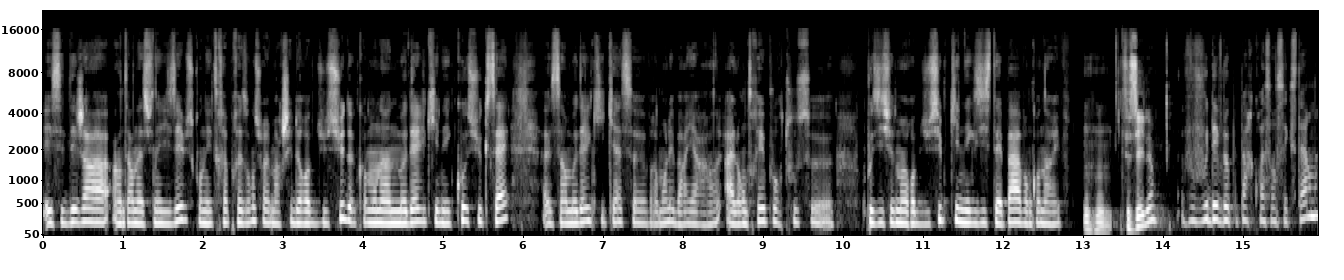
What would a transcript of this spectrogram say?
et c'est déjà internationalisé puisqu'on est très présent sur les marchés d'Europe du Sud. Comme on a un modèle qui n'est qu'au succès, euh, c'est un modèle qui casse euh, vraiment les barrières à l'entrée pour tout ce positionnement Europe du Sud qui n'existait pas avant qu'on arrive. Mhm. Cécile? Vous vous développez par croissance externe?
